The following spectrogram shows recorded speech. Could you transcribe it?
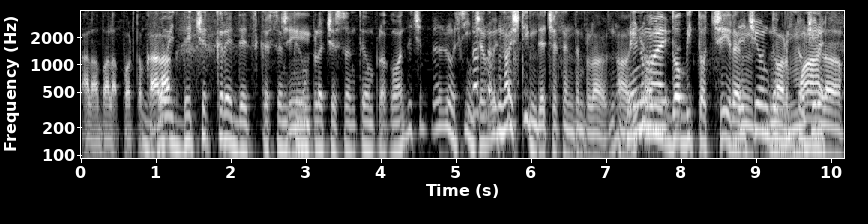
alaba la portocala. Voi de ce credeți că se Și- întâmplă ce se întâmplă acum? De ce? Nu, sincer. Da, voi- da, noi știm de ce se întâmplă. No, Păi e nu o ai- dobitocire deci e un normală. dobitocire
